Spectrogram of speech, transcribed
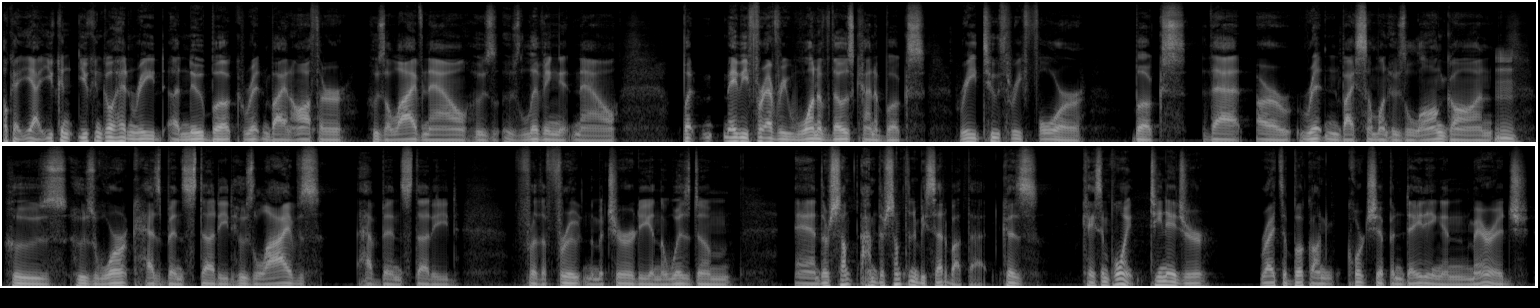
okay, yeah, you can you can go ahead and read a new book written by an author who's alive now, who's who's living it now, but maybe for every one of those kind of books, read two, three, four books that are written by someone who's long gone, whose whose work has been studied, whose lives have been studied for the fruit and the maturity and the wisdom. And there's some um, there's something to be said about that because case in point, teenager writes a book on courtship and dating and marriage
